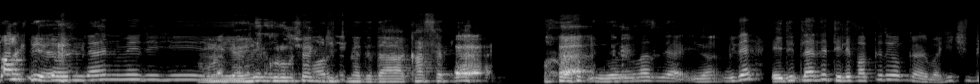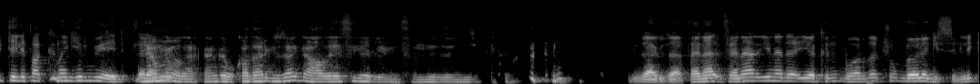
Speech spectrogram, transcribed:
tak diye. Söylenmedi yayıncı Yani kuruluşa gitmedi daha kasetler. İnanılmaz ya. inan- Bir de editlerde telif hakkı da yok galiba. Hiçbir telif hakkına girmiyor editler. Yamıyorlar kanka. O kadar güzel ki ağlayası geliyor insanın izleyince. Güzel güzel. Fener Fener yine de yakın. Bu arada çok böyle gitsin lig.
